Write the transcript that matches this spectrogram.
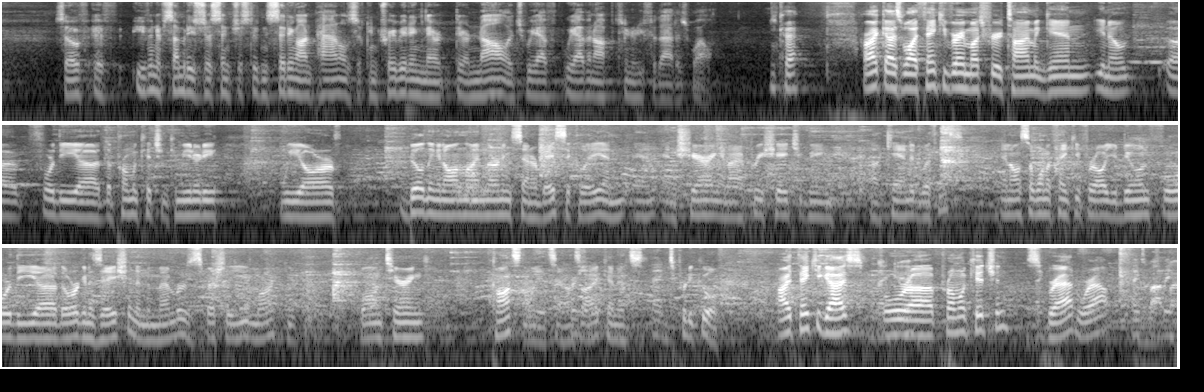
So if, if even if somebody's just interested in sitting on panels and contributing their, their knowledge, we have we have an opportunity for that as well. Okay. All right, guys. Well, I thank you very much for your time again. You know, uh, for the uh, the Promo Kitchen community, we are building an online learning center basically, and, and, and sharing. And I appreciate you being uh, candid with us. And also want to thank you for all you're doing for the uh, the organization and the members, especially you, Mark. You're volunteering constantly. It sounds like, and it's it's pretty cool. All right, thank you guys for uh, Promo Kitchen. This is Brad. We're out. Thanks, Bobby.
